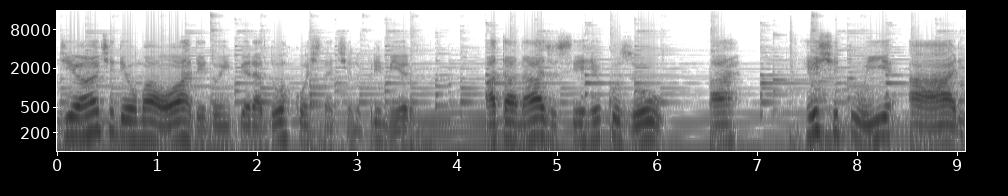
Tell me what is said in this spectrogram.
Diante de uma ordem do imperador Constantino I, Atanásio se recusou a restituir a área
